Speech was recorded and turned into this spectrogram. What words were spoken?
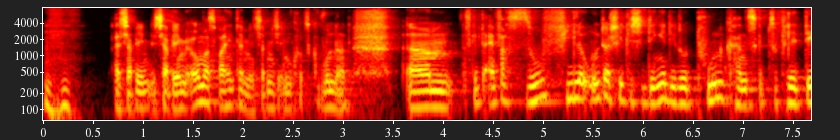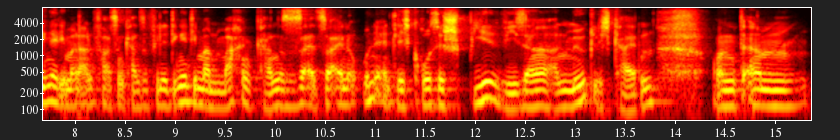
Also ich habe eben, ich habe eben irgendwas war hinter mir. Ich habe mich eben kurz gewundert. Ähm, es gibt einfach so viele unterschiedliche Dinge, die du tun kannst. Es gibt so viele Dinge, die man anfassen kann, so viele Dinge, die man machen kann. Es ist also eine unendlich große Spielwiese an Möglichkeiten. Und ähm,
